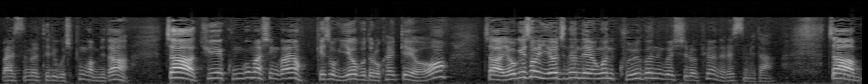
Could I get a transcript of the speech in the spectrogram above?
말씀을 드리고 싶은 겁니다. 자, 뒤에 궁금하신가요? 계속 이어보도록 할게요. 자, 여기서 이어지는 내용은 굵은 글씨로 표현을 했습니다. 자,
